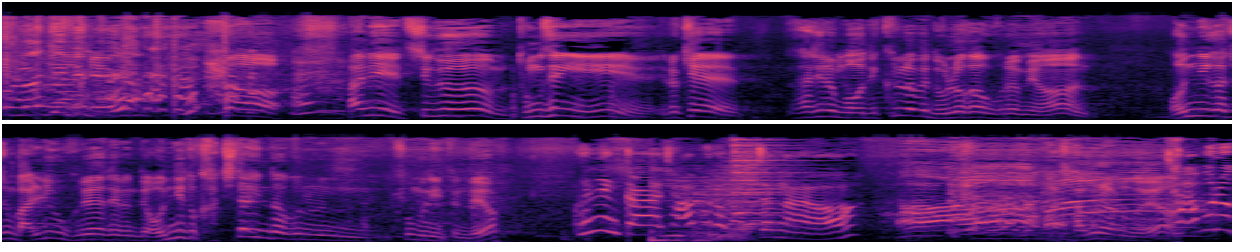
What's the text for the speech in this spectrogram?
콜라겐이 뭐야? 어, 아니 지금 동생이 이렇게 사실은 뭐 어디 클럽에 놀러 가고 그러면 언니가 좀 말리고 그래야 되는데 언니도 같이 다닌다고는 소문이 있던데요? 그러니까 잡으러 갔잖아요. 아 잡으라는 거예요? 잡으러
